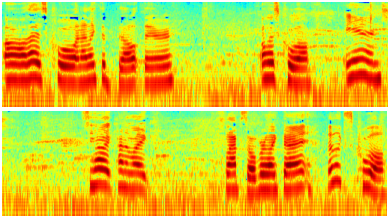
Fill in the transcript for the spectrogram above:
Oh, that is cool. And I like the belt there. Oh, that's cool. And see how it kind of like flaps over like that? That looks cool.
